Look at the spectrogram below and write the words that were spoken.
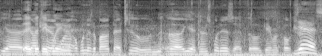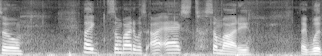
Yeah, but Josh, they yeah, I, I wondered about that too. Uh, yeah, Dennis, what is that though? Gamer culture. Yeah, so like somebody was I asked somebody like what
